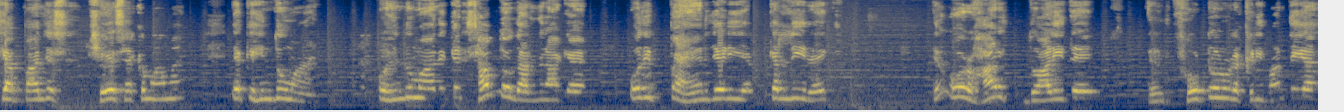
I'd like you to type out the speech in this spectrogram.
ਕਿ ਪੰਜ ਛੇ ਸਿੱਖ ਮਾਂ ਮਾਵਾਂ, ਇੱਕ ਹਿੰਦੂ ਮਾਂ ਹੈ। ਉਹ ਹਿੰਦੂ ਮਾਂ ਦੀ ਜਿਹੜੀ ਸਭ ਤੋਂ ਦਰਦਨਾਕ ਹੈ, ਉਹਦੀ ਭੈਣ ਜਿਹੜੀ ਹੈ, ਇਕੱਲੀ ਰਹਿ ਗਈ। ਤੇ ਉਹ ਹਰ ਦੀਵਾਲੀ ਤੇ ਫੋਟੋ ਨੂੰ ਰੱਖੜੀ ਬੰਨ੍ਹਦੀ ਹੈ,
